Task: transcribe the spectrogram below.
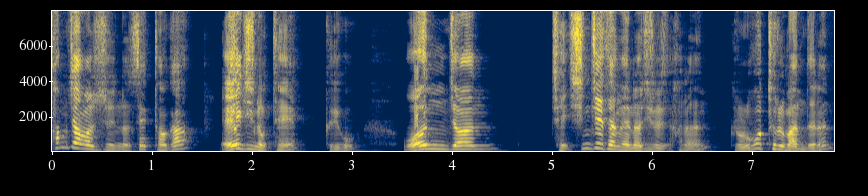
성장할 수 있는 섹터가 LG노텍 그리고 원전 제- 신재생 에너지를 하는 그 로봇을 만드는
